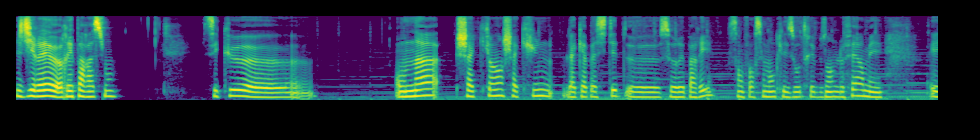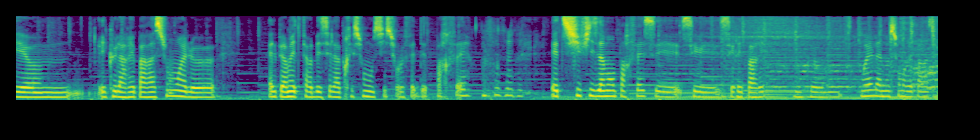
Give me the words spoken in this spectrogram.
je dirais euh, réparation. C'est que euh, on a chacun, chacune la capacité de se réparer, sans forcément que les autres aient besoin de le faire, mais et, euh, et que la réparation, elle, elle permet de faire baisser la pression aussi sur le fait d'être parfait. Être suffisamment parfait, c'est réparer. Donc, ouais, la notion de réparation.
